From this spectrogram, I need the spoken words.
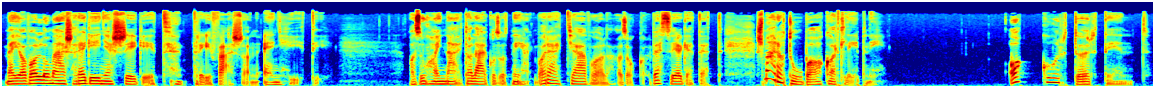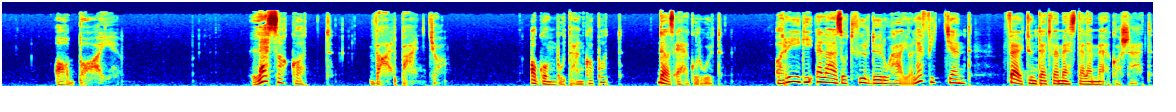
mely a vallomás regényességét tréfásan enyhíti. A zuhanynál találkozott néhány barátjával, azokkal beszélgetett, s már a tóba akart lépni. Akkor történt a baj. Leszakadt válpántja. A gomb után kapott, de az elgurult. A régi elázott fürdőruhája lefittyent, feltüntetve mesztelen melkasát.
